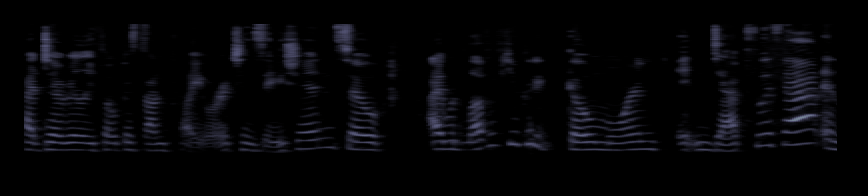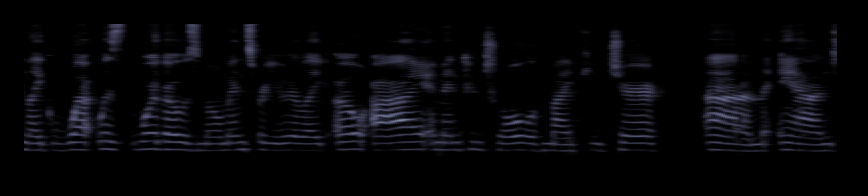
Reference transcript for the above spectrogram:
had to really focus on prioritization. So I would love if you could go more in, in depth with that and like what was were those moments where you were like, "Oh, I am in control of my future um and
